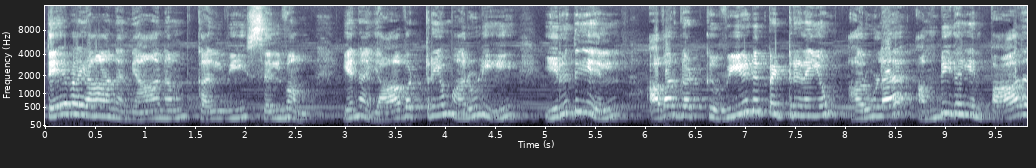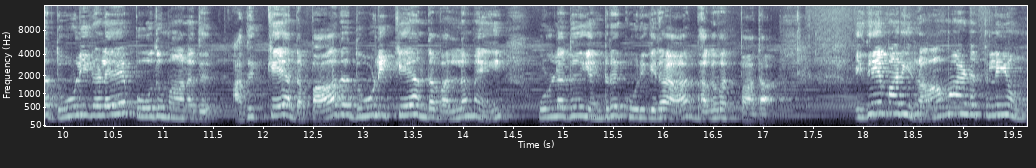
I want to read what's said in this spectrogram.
தேவையான ஞானம் கல்வி செல்வம் என யாவற்றையும் அருளி இறுதியில் அவர்கட்கு வீடு பெற்றினையும் அருள அம்பிகையின் பாத தூளிகளே போதுமானது. அதுக்கே அந்த பாத தூளிக்கே அந்த வல்லமை உள்ளது என்று கூறுகிறார் பகவத் பாதா. இதே மாதிரி ராமாயணத்திலையும்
